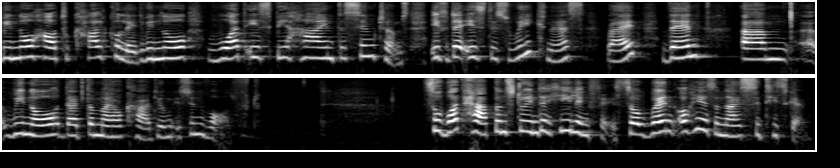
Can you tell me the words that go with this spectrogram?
we know how to calculate. We know what is behind the symptoms. If there is this weakness, right, then um, uh, we know that the myocardium is involved. So what happens during the healing phase? So when, oh, here's a nice CT scan.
